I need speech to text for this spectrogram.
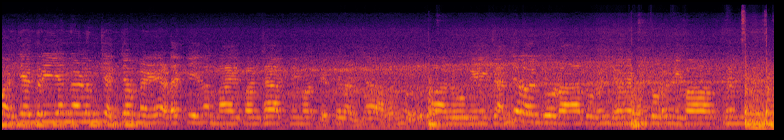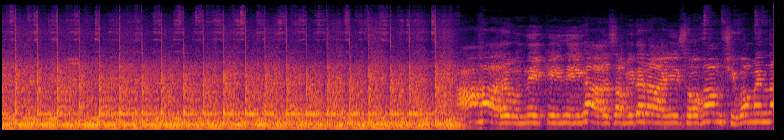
പഞ്ചേന്ദ്രിയങ്ങളും ചെഞ്ചമ്മയെ അടക്കി നന്നായി പഞ്ചാഗ്നി മധ്യത്തിൽ അഞ്ചാറന്നൊരു കാലൂമി ചഞ്ചലം ചൂടാ തുടങ്ങിയവൻ തുടങ്ങി പാർത്ഥൻ നീക്കി നീഹാര സമിതനായി സോഹാം ശിവമെന്ന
